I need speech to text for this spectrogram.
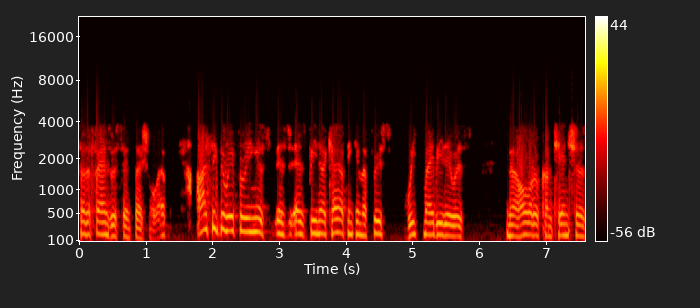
So the fans were sensational. Um, I think the refereeing has, has, has been okay. I think in the first week maybe there was you know a whole lot of contentious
